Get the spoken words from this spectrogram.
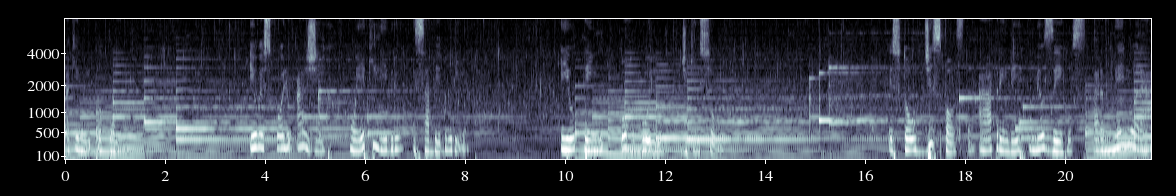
a que me proponho eu escolho agir com equilíbrio e sabedoria. Eu tenho orgulho de quem sou. Estou disposta a aprender com meus erros para melhorar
